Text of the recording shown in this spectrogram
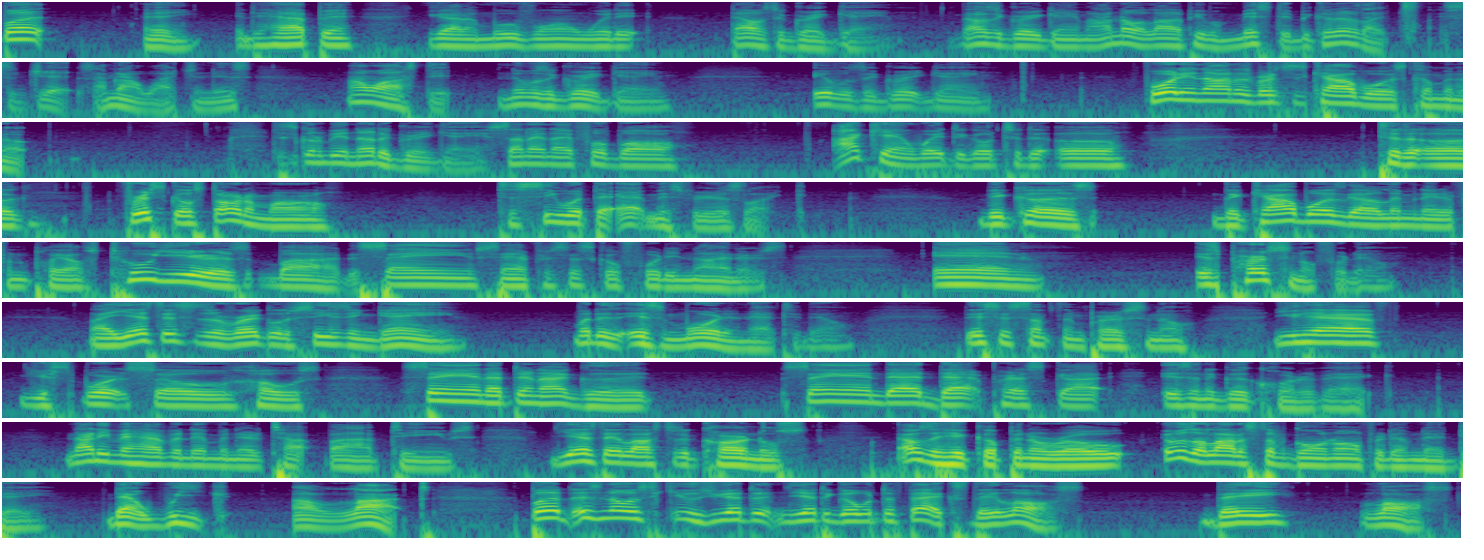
But hey, it happened. You got to move on with it. That was a great game. That was a great game. I know a lot of people missed it because they was like, it's the Jets. I'm not watching this. I watched it, and it was a great game. It was a great game. 49ers versus Cowboys coming up. This is going to be another great game. Sunday Night Football. I can't wait to go to the uh to the uh Frisco Star tomorrow to see what the atmosphere is like. Because the Cowboys got eliminated from the playoffs two years by the same San Francisco 49ers. And it's personal for them. Like, yes, this is a regular season game, but it's more than that to them. This is something personal. You have your sports show host saying that they're not good, saying that Dak Prescott isn't a good quarterback, not even having them in their top five teams. Yes, they lost to the Cardinals. That was a hiccup in the road. It was a lot of stuff going on for them that day, that week, a lot. But there's no excuse. You have to you have to go with the facts. They lost. They lost.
